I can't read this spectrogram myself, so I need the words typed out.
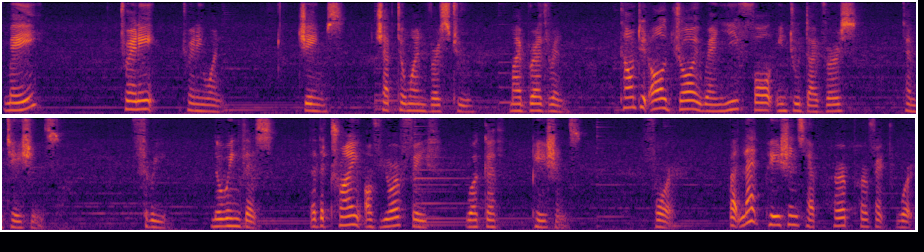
May twenty twenty one. James chapter 1 verse 2 My brethren count it all joy when ye fall into diverse temptations. 3 knowing this that the trying of your faith worketh patience. 4 but let patience have her perfect work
